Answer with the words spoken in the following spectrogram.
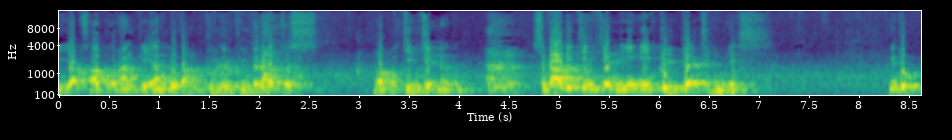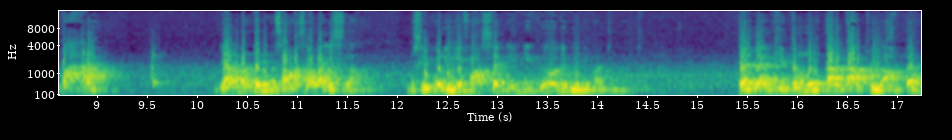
tiap satu rangkaian itu kan bunder-bunder terus nopo cincin itu. sekali cincin ini beda jenis. Itu parah. Yang penting itu sama-sama Islam. Meskipun ini fasek ini zolim ini macam-macam dan yang ditemukan Kabul Akbar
